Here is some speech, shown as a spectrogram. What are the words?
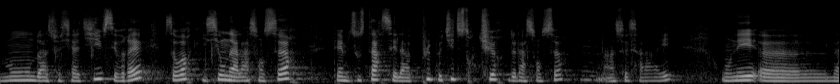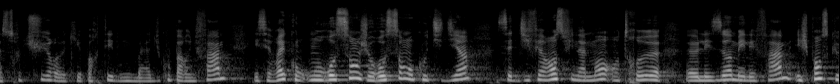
monde associatif, c'est vrai. Il faut savoir qu'ici, on est à l'ascenseur. TM Star, c'est la plus petite structure de l'ascenseur, on a un seul salarié. On est euh, la structure qui est portée donc, bah, du coup par une femme. Et c'est vrai qu'on ressent, je ressens au quotidien cette différence finalement entre euh, les hommes et les femmes. Et je pense que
